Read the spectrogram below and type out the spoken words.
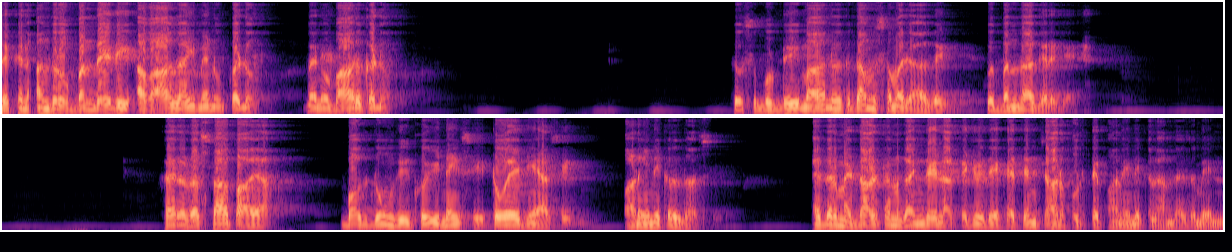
ਲੇਕਿਨ ਅੰਦਰੋਂ ਬੰਦੇ ਦੀ ਆਵਾਜ਼ ਆਈ ਮੈਨੂੰ, ਕੱਢੋ, ਮੈਨੂੰ ਬਾਹਰ ਕੱਢੋ। ਤੇ ਉਸ ਬੁੱਢੀ ਮਾਂ ਨੂੰ ਇੱਕਦਮ ਸਮਝ ਆ ਗਈ, ਕੋਈ ਬੰਦਾ ਗਿਰ ਗਿਆ। ਫਿਰ ਰਸਤਾ ਪਾਇਆ। ਬਹੁਤ ਡੂੰਘੀ ਕੋਈ ਨਹੀਂ ਸੀ, ਟੋਏ ਜਿਹਾ ਸੀ, ਪਾਣੀ ਨਿਕਲਦਾ ਸੀ। ਇਧਰ ਮੈਂ ਡਾਲਟਨ ਗੰਜ ਦੇ ਇਲਾਕੇ 'ਚ ਵੀ ਦੇਖਿਆ 3-4 ਫੁੱਟ ਤੇ ਪਾਣੀ ਨਿਕਲ ਆਉਂਦਾ ਜ਼ਮੀਨ।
